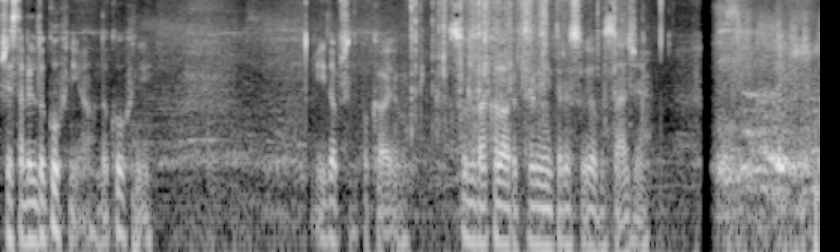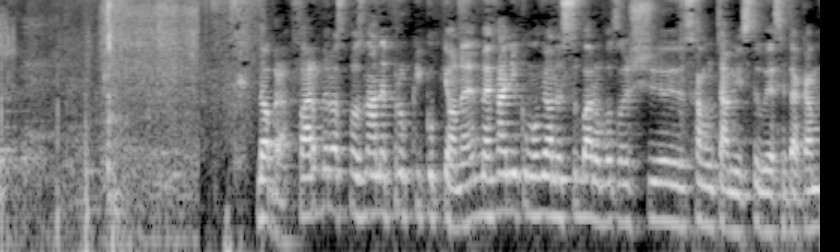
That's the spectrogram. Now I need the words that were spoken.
czysta biel do kuchni, o, do kuchni. I do przedpokoju. Są dwa kolory, które mnie interesują w zasadzie. Dobra, farby rozpoznane, próbki kupione. Mechanik umówiony z Subaru, bo coś z hamulcami z tyłu jest nie taka.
